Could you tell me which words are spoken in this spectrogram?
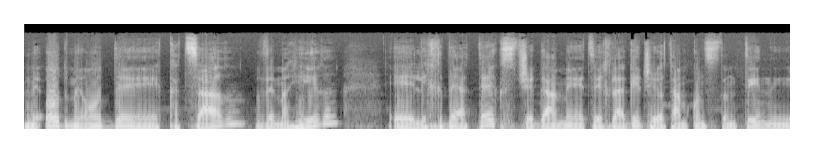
מאוד מאוד uh, קצר ומהיר. Uh, לכדי הטקסט, שגם uh, צריך להגיד שיותם קונסטנטיני,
